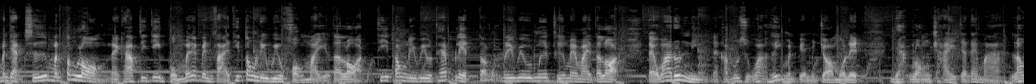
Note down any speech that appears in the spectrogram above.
มันอยากซื้อมันต้องลองนะครับจริงๆผมไม่ได้เป็นสายที่ต้องรีวิวของใหม่อยู่ตลอด ที่ต้องรีวิวแท็บเล็ตต้องรีวิวมือถือใหม่ๆตลอด แต่ว่ารุ่นนี้นะครับรู้สึกว่าเฮ้ยมันเปลี่ยนเป็นจอโมเลดอยากลองใช้จะได้มาเล่า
